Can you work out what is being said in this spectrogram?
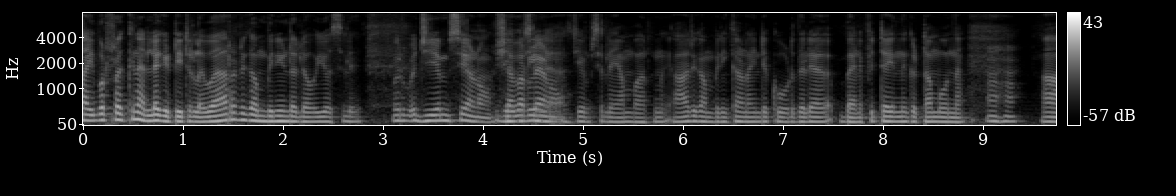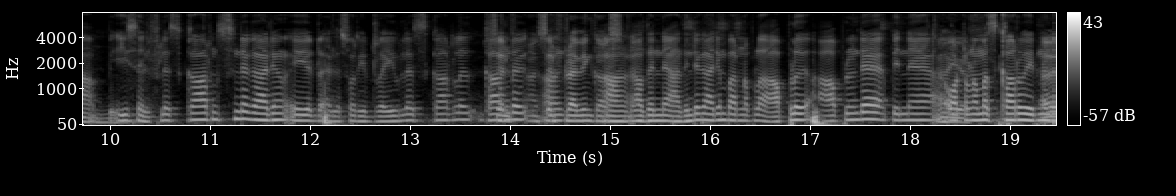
സൈബർ ട്രക്കിനല്ല കിട്ടിയിട്ടുള്ളത്. വേറൊരു കമ്പനി ഉണ്ടല്ലോ യു എസിൽ ഒരു ജി എം സി ആണോ? ഷെവർലെ ആണോ? അല്ല ഞാൻ പറഞ്ഞു. ആ ഒരു കമ്പനിക്കാണ് അതിന്റെ കൂടുതൽ ബെനിഫിറ്റ് ആയി കിട്ടാൻ പോകുന്നത്. ആ ഈ സെൽഫ്ലെസ് കാർസിന്റെ കാര്യം സോറി ഡ്രൈവ്ലെസ് കാറിലെ കാറിന്റെ സെൽഫ് ഡ്രൈവിംഗ് ആ, അതിന്റെ അതിന്റെ കാര്യം പറഞ്ഞപ്പോൾ ആപ്പിൾ ആപ്പിളിന്റെ പിന്നെ ഓട്ടോണമസ് കാർ വരുന്നത്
